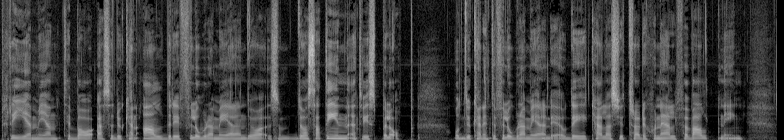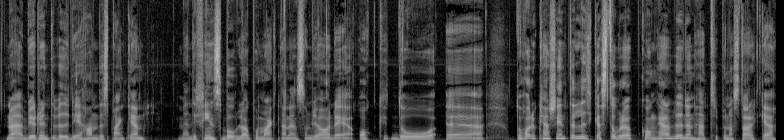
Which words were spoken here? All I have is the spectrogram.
premien tillbaka. Alltså du kan aldrig förlora mer än du har, liksom, du har satt in ett visst belopp. Och du kan inte förlora mer än det. Och det kallas ju traditionell förvaltning. Nu erbjuder inte vi det i Handelsbanken. Men det finns bolag på marknaden som gör det. Och då, eh, då har du kanske inte lika stora uppgångar vid den här typen av starka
